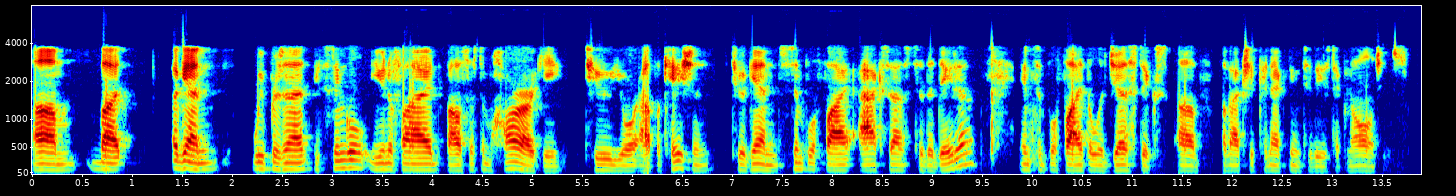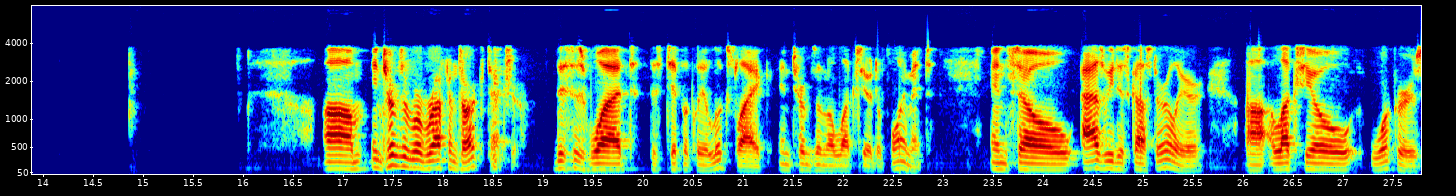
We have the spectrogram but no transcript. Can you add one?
Um, but again, we present a single unified file system hierarchy to your application to again simplify access to the data and simplify the logistics of, of actually connecting to these technologies. Um, in terms of a reference architecture, this is what this typically looks like in terms of an Alluxio deployment. And so, as we discussed earlier, uh, Alluxio workers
